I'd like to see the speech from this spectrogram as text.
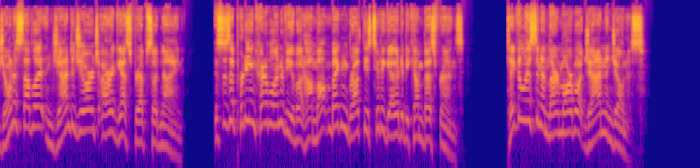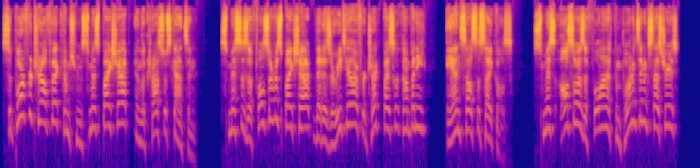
Jonas Sublett and John DeGeorge are our guests for episode 9. This is a pretty incredible interview about how mountain biking brought these two together to become best friends. Take a listen and learn more about John and Jonas. Support for Trail Effect comes from Smith's Bike Shop in La Crosse, Wisconsin. Smith's is a full service bike shop that is a retailer for Trek Bicycle Company and Salsa Cycles. Smith's also has a full line of components and accessories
